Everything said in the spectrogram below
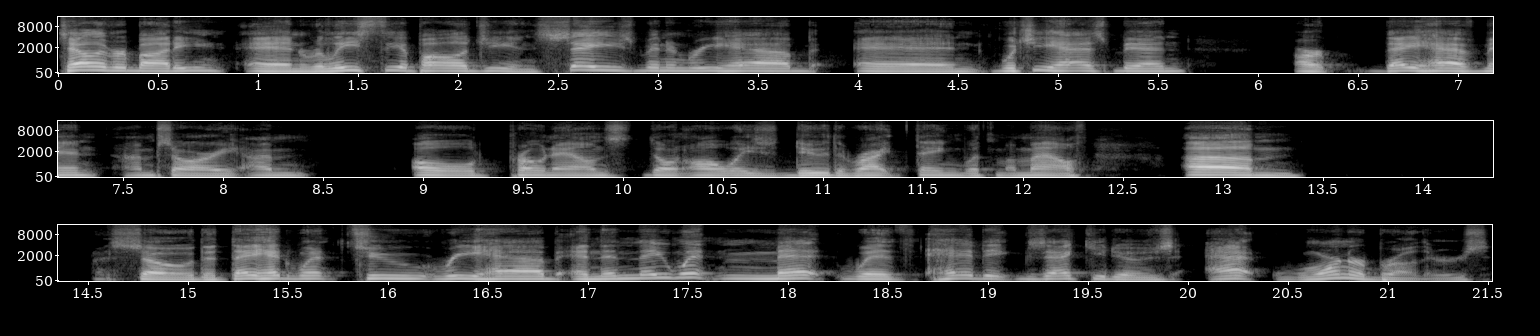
tell everybody and release the apology and say he's been in rehab and which he has been or they have been i'm sorry i'm old pronouns don't always do the right thing with my mouth. Um so that they had went to rehab and then they went and met with head executives at warner brothers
